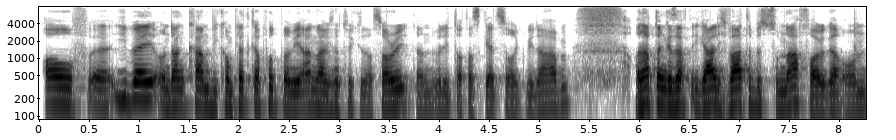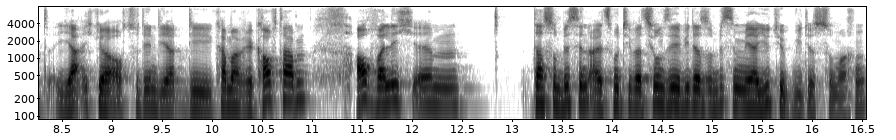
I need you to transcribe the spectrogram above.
auf äh, Ebay und dann kam die komplett kaputt bei mir an. Da habe ich natürlich gesagt, sorry, dann will ich doch das Geld zurück wieder haben. Und habe dann gesagt, egal, ich warte bis zum Nachfolger. Und ja, ich gehöre auch zu denen, die die Kamera gekauft haben. Auch weil ich ähm, das so ein bisschen als Motivation sehe, wieder so ein bisschen mehr YouTube-Videos zu machen.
